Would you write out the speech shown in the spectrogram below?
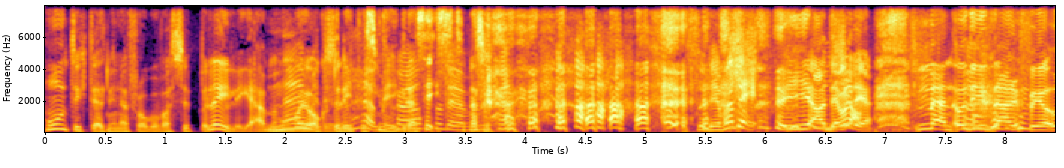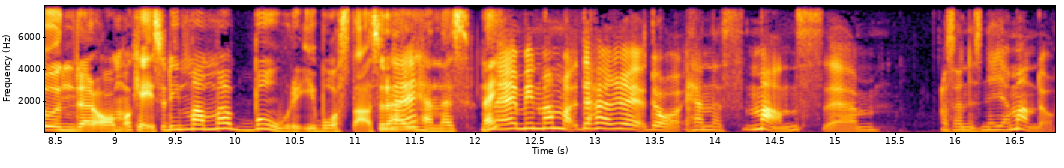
Hon tyckte att mina frågor var superlöjliga men hon Nej, var ju också lite smygrasist. så det- Så det var det. Ja, det var det. Men, och det är därför jag undrar om, okej, så din mamma bor i Båstad, så det här Nej. är hennes... Nej? Nej, min mamma, det här är då hennes mans, ehm, alltså hennes nya man då,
